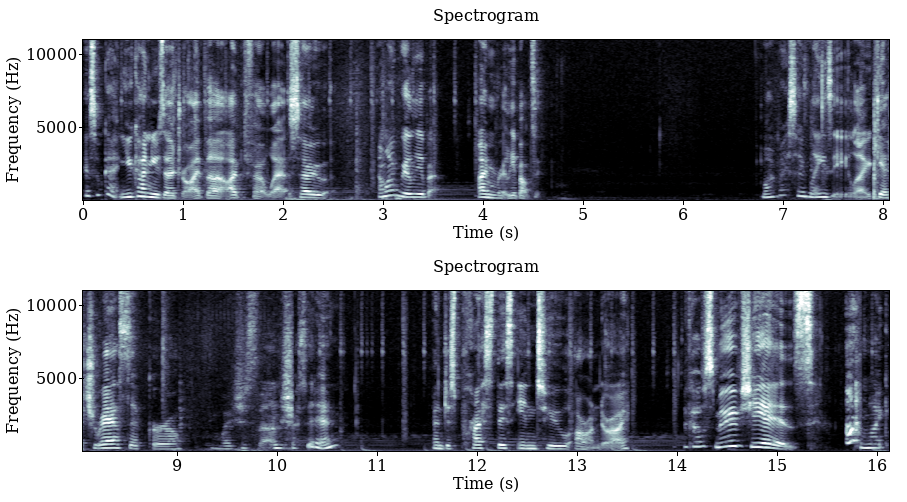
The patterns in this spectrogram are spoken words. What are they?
It's okay. You can use air dry, but I prefer wet. So Am I really about... I'm really about to... Why am I so lazy? Like, get your ass up, girl. Where's your sponge? Press it in. And just press this into our under eye. Look how smooth she is. Ah! I'm like,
